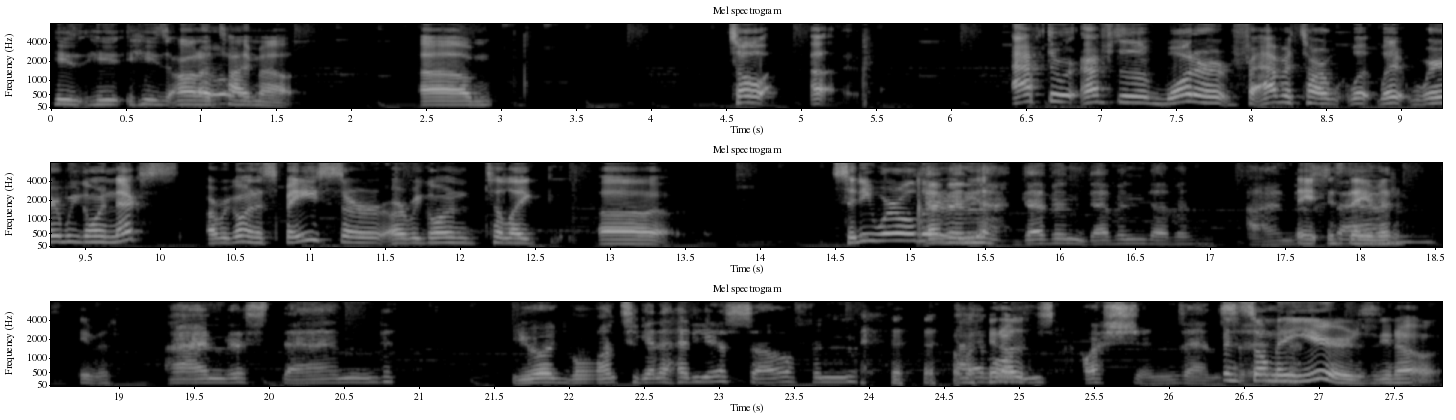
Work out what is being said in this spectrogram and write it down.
he, he he's on a Oh. timeout. Um. So, uh, after after the water for Avatar, what, what where are we going next? Are we going to space or are we going to like uh, City World? Devin, Yeah. Devin, Devin, Devin. I understand. It's David. David. I understand. You want to get ahead of yourself and I have you all know, these questions it's answered. been so many years. You know.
